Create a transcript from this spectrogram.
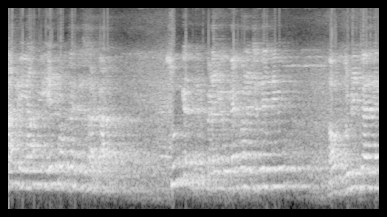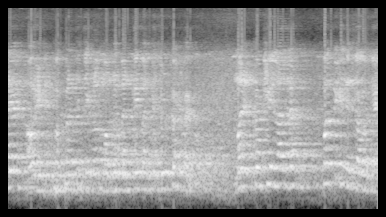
ಯಾರು ಯಾರು ಏನು ಕೊಡ್ತಾ ಇದೆ ಸರ್ಕಾರ? ಸುಮ್ಮನೆ ಬೆಳಗ್ಗೆ ಪೇಪರ್ ಹಚ್ಚಿದೆ ಇದ್ದೀವಿ ಅವ್ರು ದುಡಿತಾ ಇದ್ದಾರೆ ಅವ್ರಿಗೆ ಪ್ರತಿ ತಿಂಗಳು ಮೊದಲು ಮಂತ್ಲಿ ಮತ್ತೆ ದುಡ್ಡು ಕಟ್ಟಬೇಕು ಮನೆ ಕಟ್ಟಲಿಲ್ಲ ಅಂದ್ರೆ ಪತ್ರಿಕೆ ನಿಂತೋಗುತ್ತೆ.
